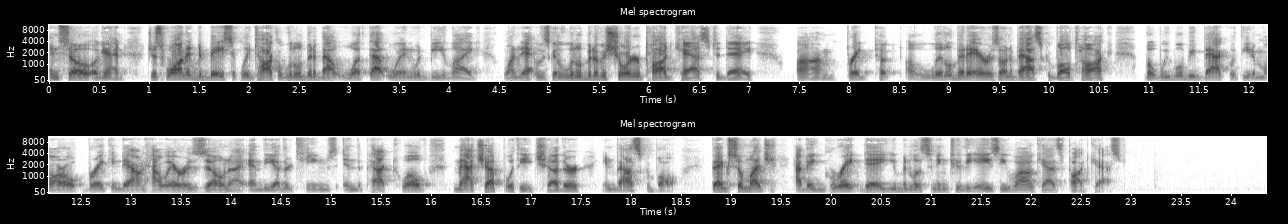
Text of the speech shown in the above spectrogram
And so, again, just wanted to basically talk a little bit about what that win would be like. Wanted to, it was a little bit of a shorter podcast today. Um, break took a little bit of Arizona basketball talk, but we will be back with you tomorrow, breaking down how Arizona and the other teams in the Pac 12 match up with each other in basketball. Thanks so much. Have a great day. You've been listening to the AZ Wildcats podcast.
